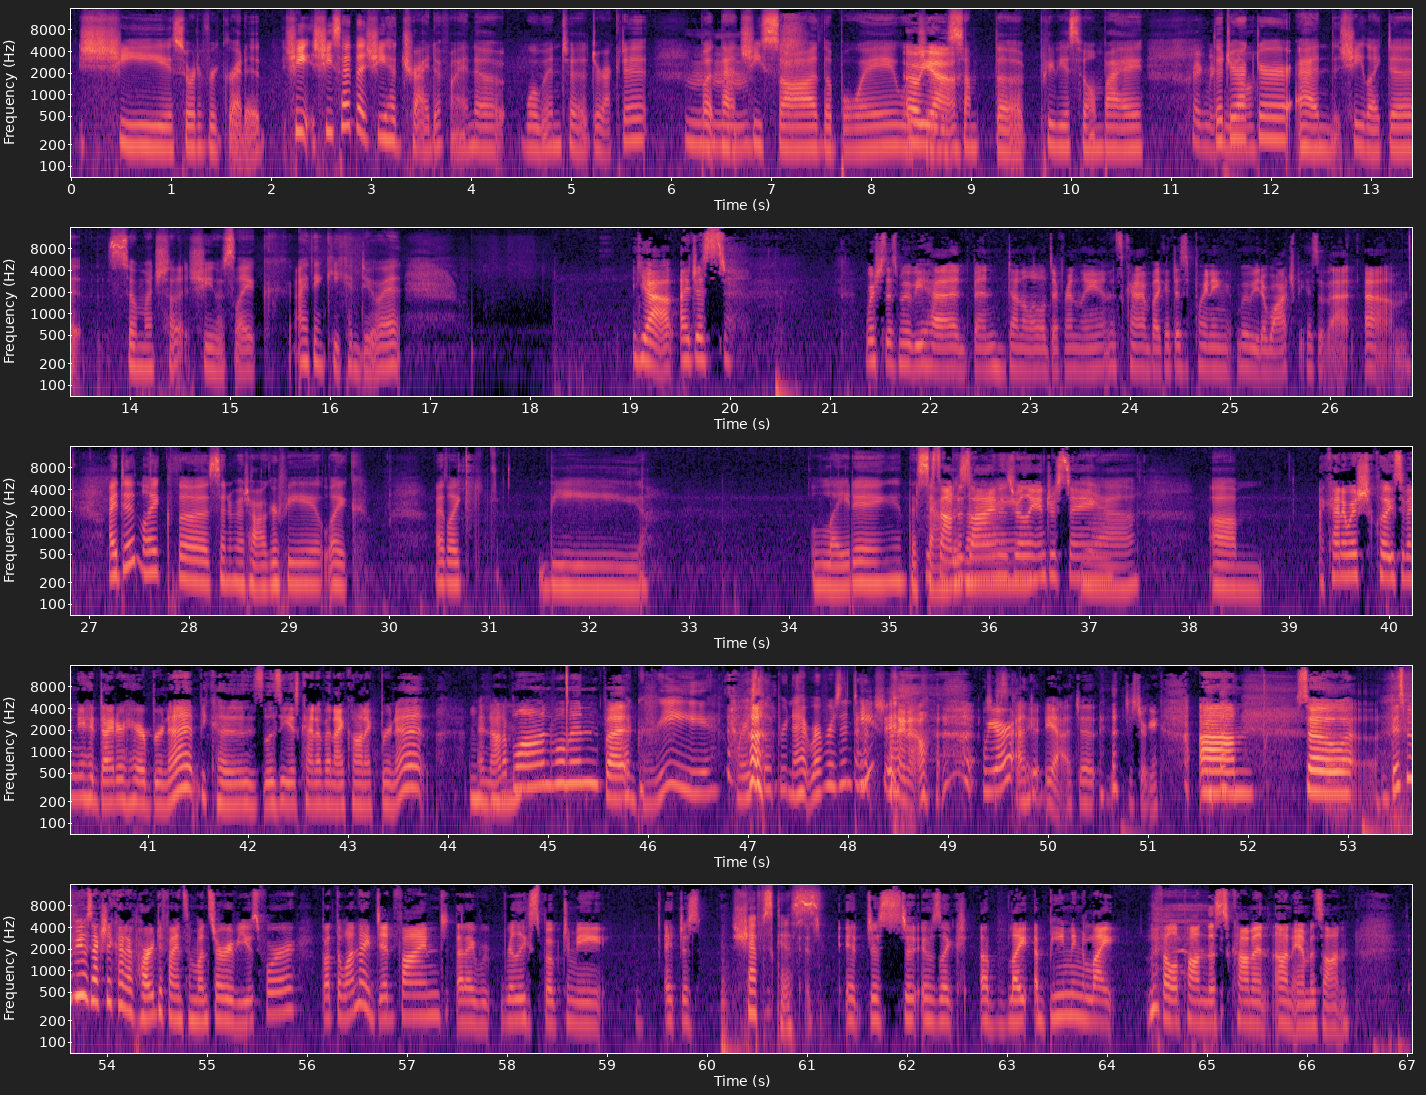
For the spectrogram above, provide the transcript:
she sort of regretted. She she said that she had tried to find a woman to direct it, but that Mhm. she saw the boy, which Oh, yeah. is some the previous film by Craig the director, and she liked it so much that she was like, "I think he can do it." Yeah, I just wish this movie had been done a little differently, and it's kind of like a disappointing movie to watch because of that. Um, I did like the cinematography. Like, I liked the lighting, the the sound, sound design is really interesting. Yeah. Um, I kind of wish Chloe Sevigny had dyed her hair brunette because Lizzie is kind of an iconic brunette and not a Mhm. blonde woman. But agree. Where's the brunette representation? I know we Just are kidding. under. Yeah, just, just joking. Um, so this movie was actually kind of hard to find some one star reviews for, but the one I did find that I really spoke to me, it just Chef's kiss. it just it was like a light a beaming light fell upon this comment on Amazon.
